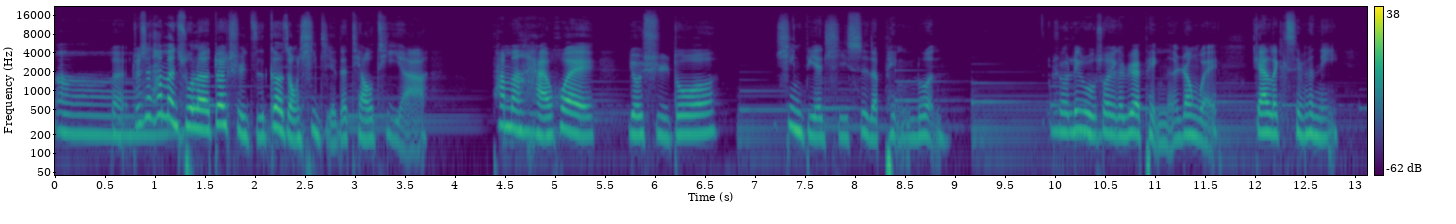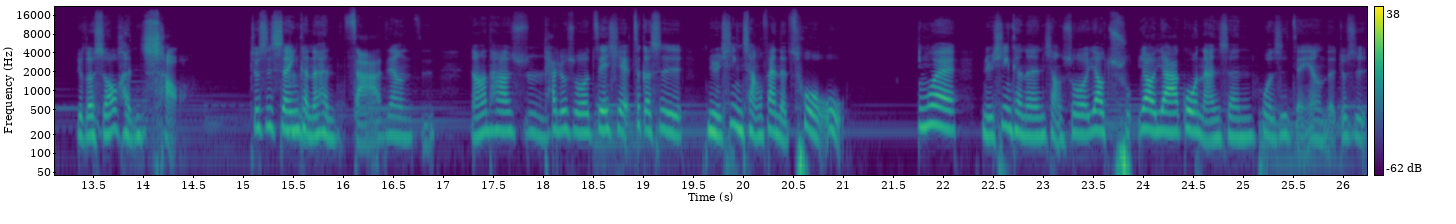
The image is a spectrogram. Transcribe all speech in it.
嗯，对，就是他们除了对曲子各种细节的挑剔啊，他们还会有许多性别歧视的评论。就例如说，一个乐评呢认为。Gallic Symphony 有的时候很吵，就是声音可能很杂这样子。嗯、然后他他就说这些这个是女性常犯的错误，因为女性可能想说要出要压过男生或者是怎样的，就是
